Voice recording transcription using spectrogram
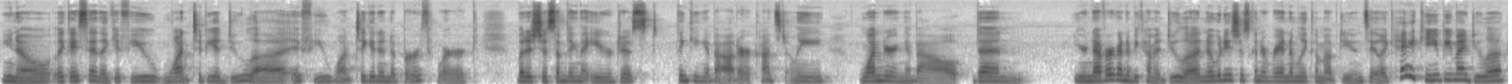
You know, like I said, like if you want to be a doula, if you want to get into birth work, but it's just something that you're just thinking about or constantly wondering about, then you're never going to become a doula. Nobody's just going to randomly come up to you and say like, "Hey, can you be my doula?"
